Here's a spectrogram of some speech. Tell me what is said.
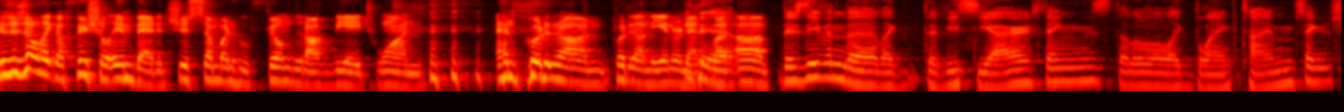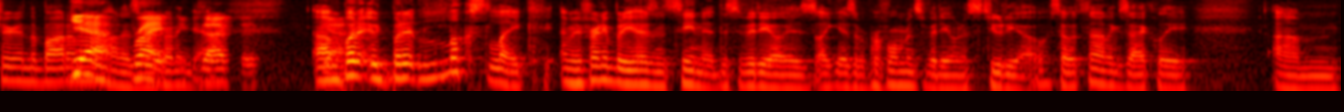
because there's no like official embed. It's just someone who filmed it off VH1 and put it on put it on the internet. Yeah. But um, there's even the like the VCR things, the little like blank time signature in the bottom. Yeah, right, recording. exactly. Um, yeah. But it, but it looks like I mean, for anybody who hasn't seen it, this video is like is a performance video in a studio, so it's not exactly um,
